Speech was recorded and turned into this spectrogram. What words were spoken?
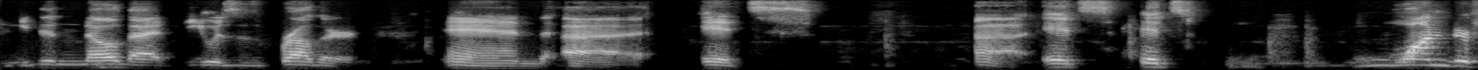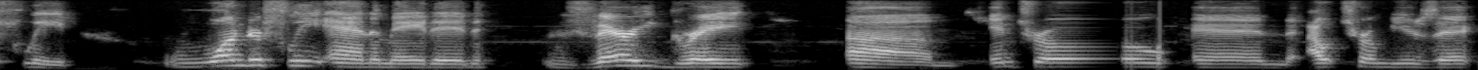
and he didn't know that he was his brother. And uh it's uh it's it's wonderfully wonderfully animated very great um intro and outro music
